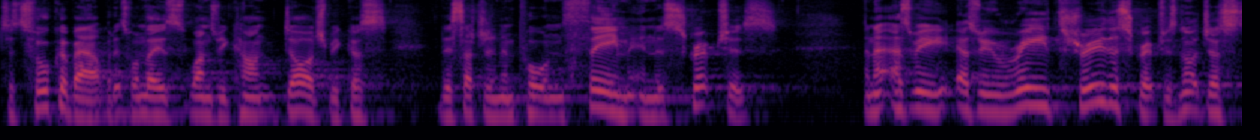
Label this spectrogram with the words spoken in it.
to talk about, but it's one of those ones we can't dodge because it is such an important theme in the scriptures. And as we, as we read through the scriptures, not just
